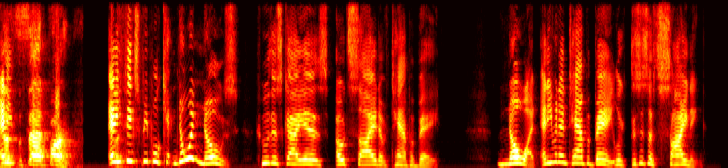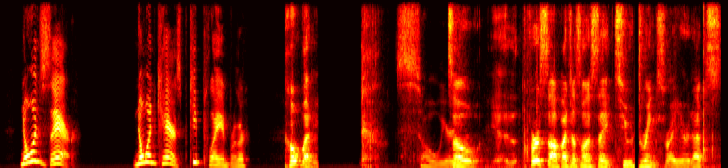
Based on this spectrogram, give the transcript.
And that's the sad part. And he thinks people can. No one knows who this guy is outside of Tampa Bay. No one. And even in Tampa Bay, look, this is a signing. No one's there. No one cares. Keep playing, brother. Nobody. So weird. So, uh, first off, I just want to say two drinks right here. That's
